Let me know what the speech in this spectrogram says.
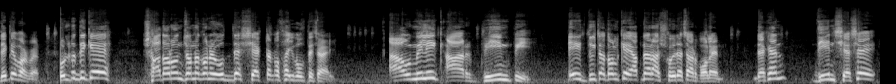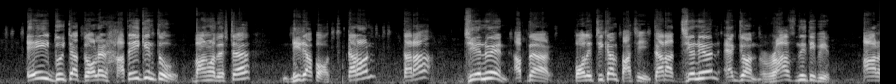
দেখতে পারবেন। উল্টো দিকে সাধারণ জনগণের উদ্দেশ্যে একটা কথাই বলতে চাই। আওয়ামী লীগ আর বিএনপি, এই দুইটা দলকে আপনারা স্বৈরাচার বলেন। দেখেন দিন শেষে এই দুইটা দলের হাতেই কিন্তু বাংলাদেশটা নিরাপদ। কারণ তারা জেনুয়েন আপনার পলিটিক্যাল পার্টি তারা জেনুইন একজন রাজনীতিবিদ। আর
